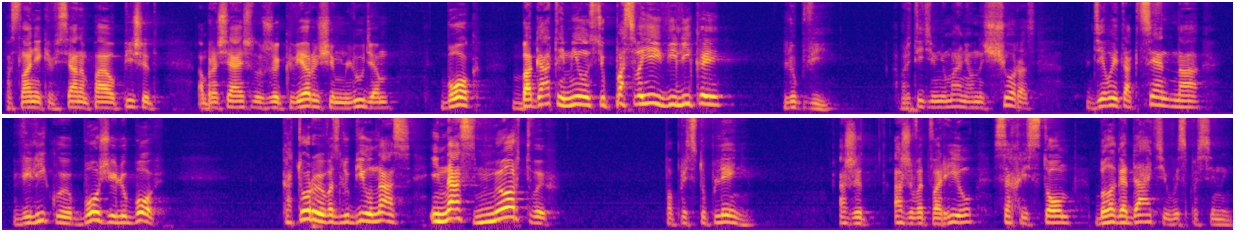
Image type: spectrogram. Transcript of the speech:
Послание к Ефесянам Павел пишет, обращаясь уже к верующим людям, Бог богатой милостью по своей великой любви. Обратите внимание, он еще раз делает акцент на великую Божью любовь, которую возлюбил нас, и нас, мертвых, по преступлению, оживотворил со Христом, благодатью вы спасены.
